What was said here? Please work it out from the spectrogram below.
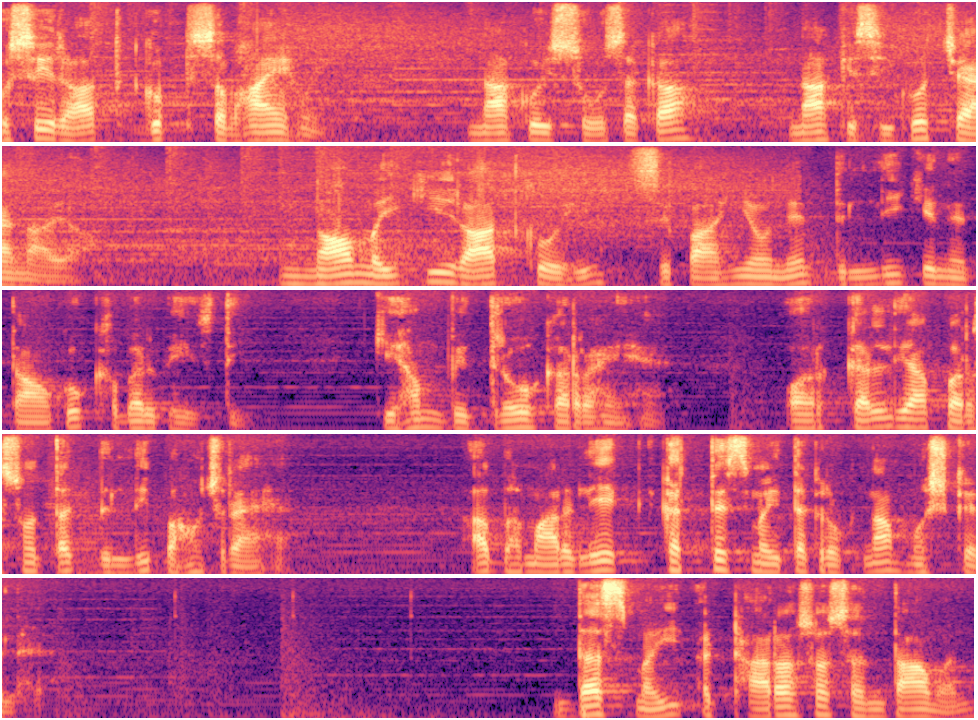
उसी रात गुप्त सभाएँ हुई। ना कोई सो सका, ना किसी को चैन आया। 9 मई की रात को ही सिपाहियों ने दिल्ली के नेताओं को खबर भेज दी कि हम विद्रोह कर रहे हैं और कल या परसों तक दिल्ली पहुँच रहे हैं। अब हमारे लिए इकतीस मई तक रुकना मुश्किल है। 10 मई अठारह सौ सत्तावन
